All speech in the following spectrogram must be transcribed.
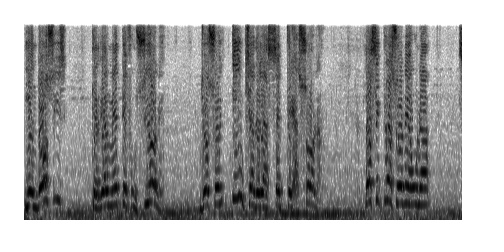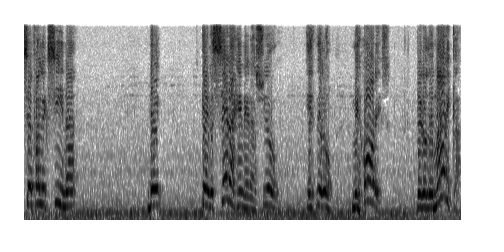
y en dosis que realmente funcione. Yo soy hincha de la ceftriaxona. La ceftriaxona es una cefalexina de tercera generación, es de los mejores, pero de marca.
